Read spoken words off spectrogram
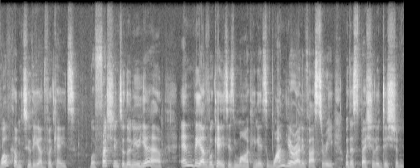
Welcome to The Advocate. We're fresh into the new year, and The Advocate is marking its one year anniversary with a special edition.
